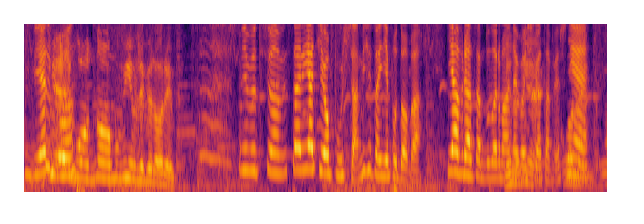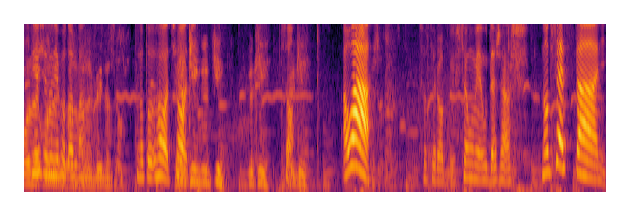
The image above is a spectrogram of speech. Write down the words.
Wielbłąd? Wielbłąd, no, mówiłem, że wieloryb. Nie wytrzymam. Stary, ja cię opuszczam. Mi się tutaj nie podoba. Ja wracam do normalnego Nie, no nie. świata, wiesz. Nie. uważaj, mi się to nie podoba. No to chodź, chodź. Wielki, wielki, wielki, Co? wielki. Ała! Co ty robisz? Czemu mnie uderzasz? No przestań!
